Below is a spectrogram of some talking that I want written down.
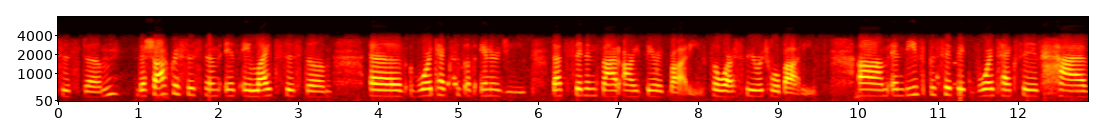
system, the chakra system is a light system of vortexes of energies that sit inside our etheric bodies, so our spiritual bodies. Um, and these specific vortexes have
